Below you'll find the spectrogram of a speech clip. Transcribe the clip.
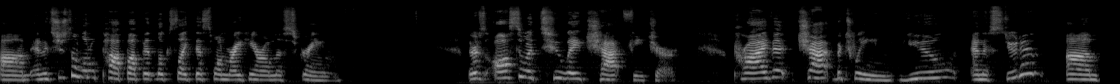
Um, and it's just a little pop-up. It looks like this one right here on the screen. There's also a two-way chat feature. Private chat between you and a student. Um,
